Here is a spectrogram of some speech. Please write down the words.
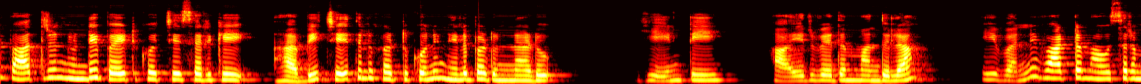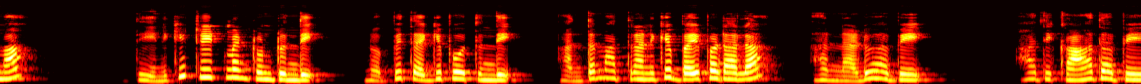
బాత్రూం నుండి బయటకు వచ్చేసరికి అభి చేతులు కట్టుకొని నిలబడున్నాడు. ఏంటి? ఆయుర్వేదం మందులా? ఇవన్నీ వాడటం అవసరమా? దీనికి ట్రీట్మెంట్ ఉంటుంది. నొప్పి తగ్గిపోతుంది. అంత మాత్రానికే భయపడాలా? అన్నాడు అభి. అది కాదభి.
